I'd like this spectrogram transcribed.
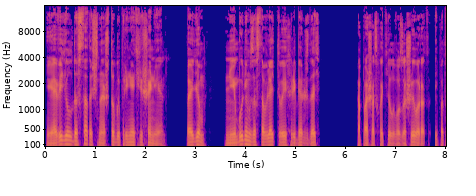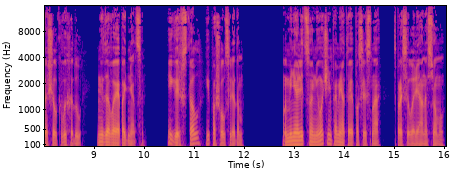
Я видел достаточно, чтобы принять решение. Пойдем, не будем заставлять твоих ребят ждать. Папаша схватил его за шиворот и потащил к выходу, не давая подняться. Игорь встал и пошел следом. «У меня лицо не очень помятое после сна?» — спросила Лиана Сему.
